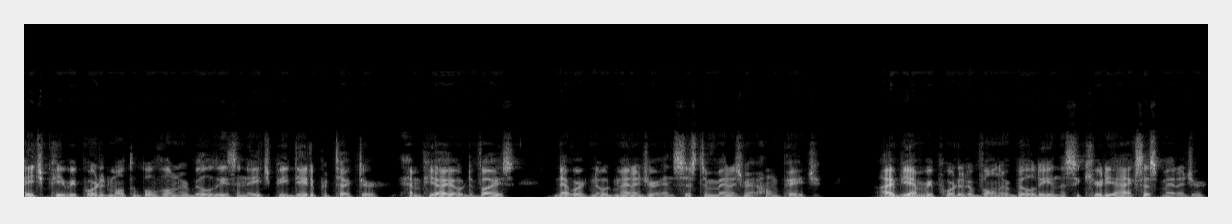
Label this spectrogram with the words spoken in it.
HP reported multiple vulnerabilities in HP Data Protector, MPIO device, Network Node Manager, and System Management homepage. IBM reported a vulnerability in the Security Access Manager,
